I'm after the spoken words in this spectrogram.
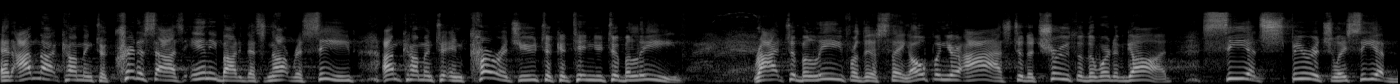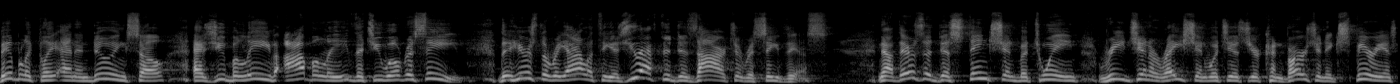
And I'm not coming to criticize anybody that's not received. I'm coming to encourage you to continue to believe right? To believe for this thing. Open your eyes to the truth of the Word of God. See it spiritually, see it biblically, and in doing so, as you believe, I believe that you will receive. The, here's the reality is you have to desire to receive this. Now, there's a distinction between regeneration, which is your conversion experience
